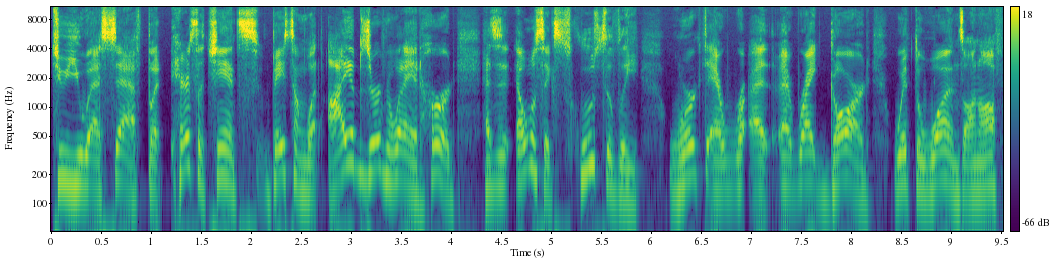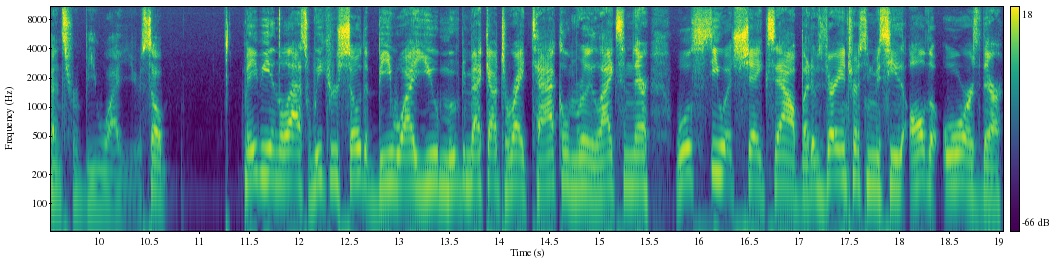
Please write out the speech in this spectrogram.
to USF, but Harris LaChance, based on what I observed and what I had heard, has almost exclusively worked at, at, at right guard with the ones on offense for BYU. So Maybe in the last week or so, the BYU moved him back out to right tackle and really likes him there. We'll see what shakes out, but it was very interesting to see all the oars there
